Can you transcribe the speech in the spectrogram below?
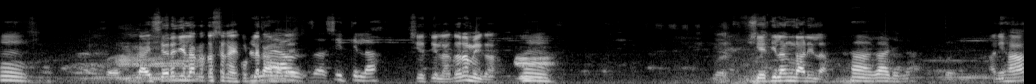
हम्म. काय शर्यतीला का कसं काय? कुठल्या कामाला आहे? नाही, शेतीला. शेतीला. गरम आहे का? हम्म. शेतीला आणि गाडीला? हा गाडीला. आणि हा?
